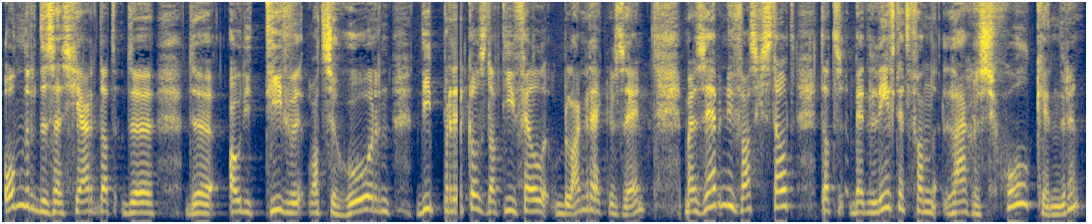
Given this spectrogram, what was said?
onder de zes jaar dat de, de auditieve, wat ze horen, die prikkels, dat die veel belangrijker zijn. Maar zij hebben nu vastgesteld dat bij de leeftijd van lagere schoolkinderen,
